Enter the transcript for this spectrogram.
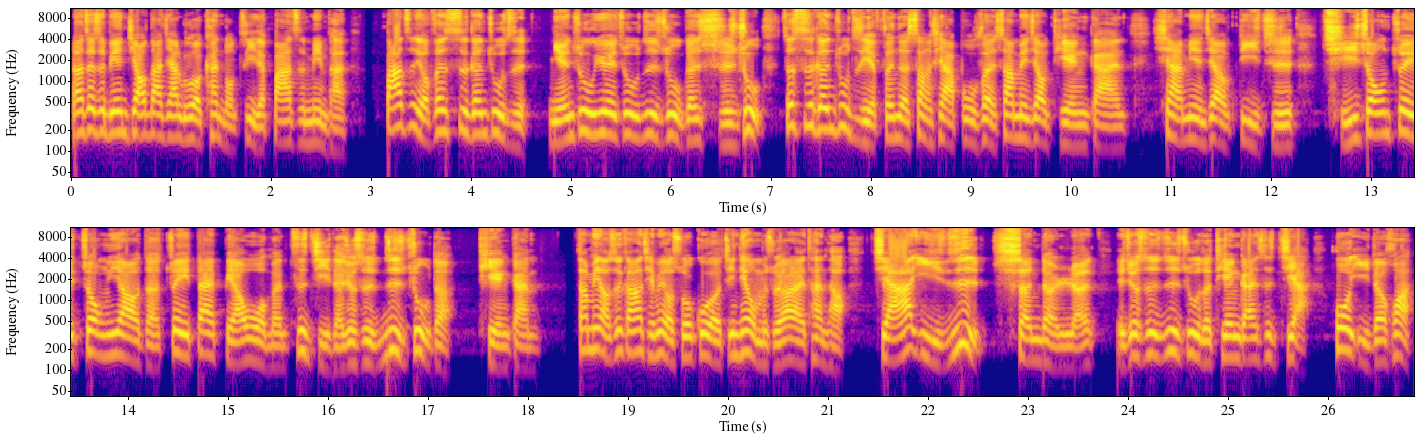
那在这边教大家如何看懂自己的八字命盘。八字有分四根柱子。年柱、月柱、日柱跟时柱这四根柱子也分了上下部分，上面叫天干，下面叫地支。其中最重要的、最代表我们自己的就是日柱的天干。张平老师刚刚前面有说过，今天我们主要来探讨甲乙日生的人，也就是日柱的天干是甲或乙的话，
